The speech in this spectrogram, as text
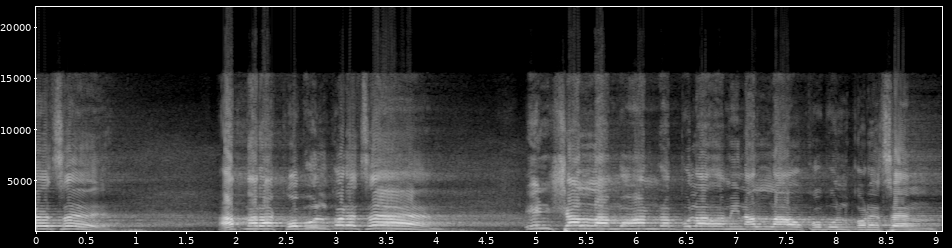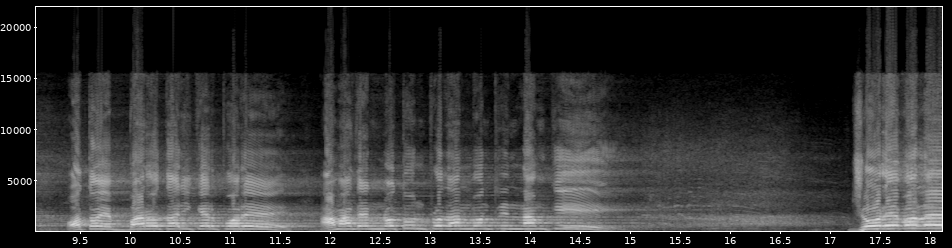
হয়েছে? আপনারা কবুল করেছেন? ইনশাল্লাহ মহান রব্বুল আলমিন আল্লাহ কবুল করেছেন। অতএব বারো তারিখের পরে আমাদের নতুন প্রধানমন্ত্রীর নাম কি? জোরে বলে।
